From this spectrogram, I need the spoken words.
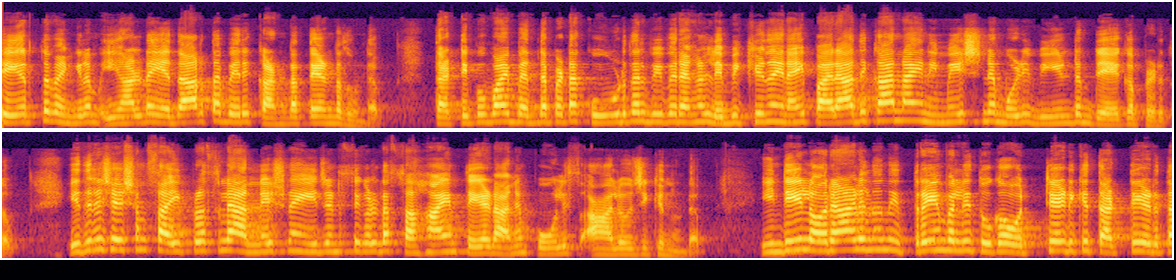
ചേർത്തുവെങ്കിലും ഇയാളുടെ യഥാർത്ഥ പേര് കണ്ടെത്തേണ്ടതുണ്ട്. തട്ടിപ്പുമായി ബന്ധപ്പെട്ട കൂടുതൽ വിവരങ്ങൾ ലഭിക്കുന്നതിനായി പരാതിക്കാരനായ നിമേഷിന്റെ മൊഴി വീണ്ടും രേഖപ്പെടുത്തും. ഇതിനുശേഷം സൈപ്രസിലെ അന്വേഷണ ഏജൻസികളുടെ സഹായം തേടാനും പോലീസ് ആലോചിക്കുന്നുണ്ട്. ഇന്ത്യയിൽ ഒരാളിൽ നിന്ന് ഇത്രയും വലിയ തുക ഒറ്റയടിക്ക് തട്ടിയെടുത്ത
